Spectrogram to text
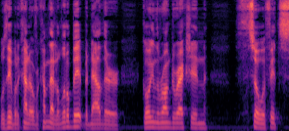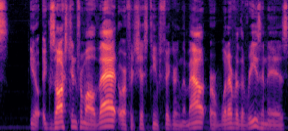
was able to kind of overcome that a little bit. But now they're going in the wrong direction. So if it's you know exhaustion from all that, or if it's just teams figuring them out, or whatever the reason is,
